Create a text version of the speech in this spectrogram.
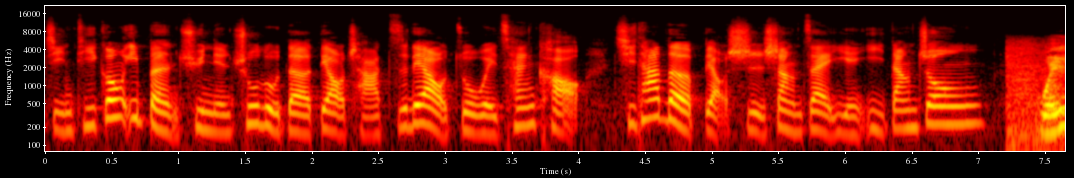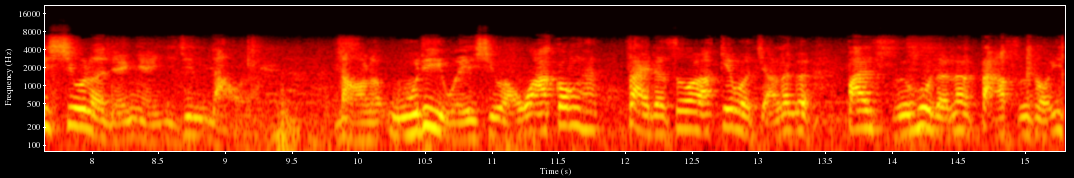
仅提供一本去年出炉的调查资料作为参考，其他的表示尚在演绎当中。维修的人员已经老了，老了无力维修啊！瓦工在的时候啊，跟我讲那个搬石户的那个大石头一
